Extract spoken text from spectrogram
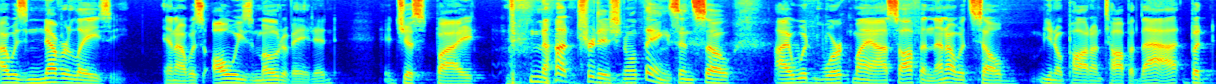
I was never lazy, and I was always motivated, just by not traditional things. And so I would work my ass off, and then I would sell you know pot on top of that, but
